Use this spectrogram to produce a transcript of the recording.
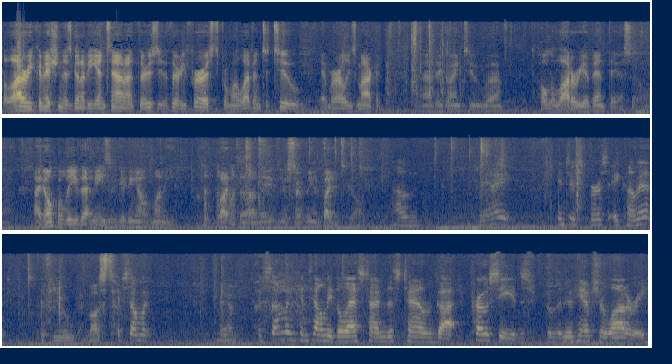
the Lottery Commission is going to be in town on Thursday, the 31st, from 11 to 2 at Murley's Market. Uh, They're going to uh, hold a lottery event there, so uh, I don't believe that means they're giving out money, but uh, they- they're certainly invited to go. Um, May I intersperse a comment? If you must, If someone, ma'am. if someone can tell me the last time this town got proceeds from the New Hampshire lottery,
